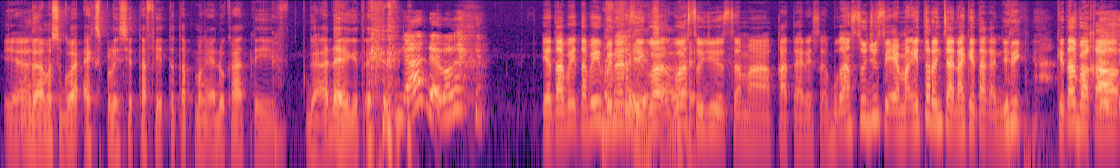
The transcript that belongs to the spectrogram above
Iya. Enggak, maksud gue eksplisit tapi tetap mengedukatif. Gak ada ya gitu. Nggak ada makanya. Ya tapi tapi bener Oh, sih, iya, gue salah gua setuju sama Kak Teresa. Bukan setuju sih, emang itu rencana kita kan. Jadi kita bakal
